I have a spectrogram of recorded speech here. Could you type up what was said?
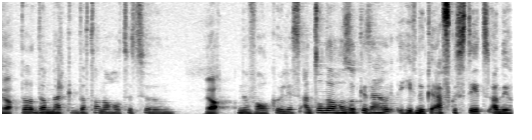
Ja. Dan, dan merk ik dat dat nog altijd... ehm, ja. een valkuil is. En toen nog eens ook zeggen, geef nu even tijd. Ah, nee,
